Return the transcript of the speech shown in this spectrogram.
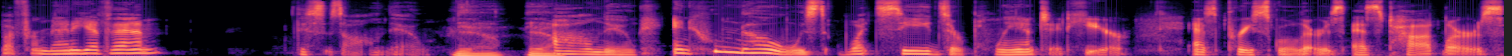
but for many of them, this is all new. Yeah, yeah. All new. And who knows what seeds are planted here as preschoolers, as toddlers.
